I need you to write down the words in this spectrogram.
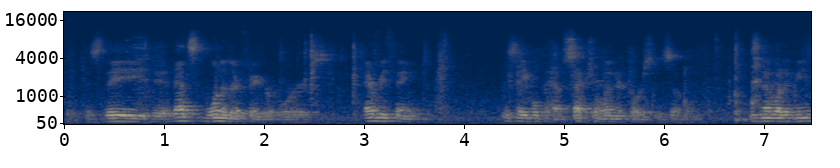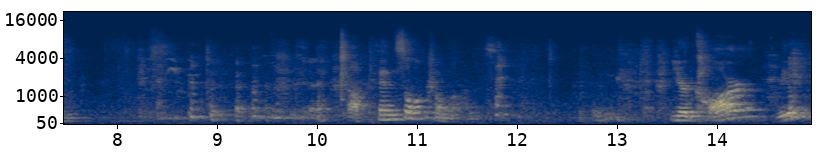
Because they, that's one of their favorite words. Everything is able to have sexual intercourse with someone. Isn't that what it means? A pencil? Come on. Your car? Really?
